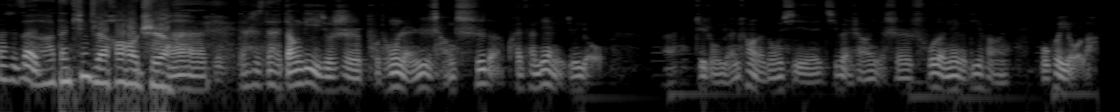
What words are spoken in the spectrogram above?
但是在啊，但听起来好好吃啊！啊，对，但是在当地就是普通人日常吃的快餐店里就有，啊，这种原创的东西基本上也是出了那个地方不会有了。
